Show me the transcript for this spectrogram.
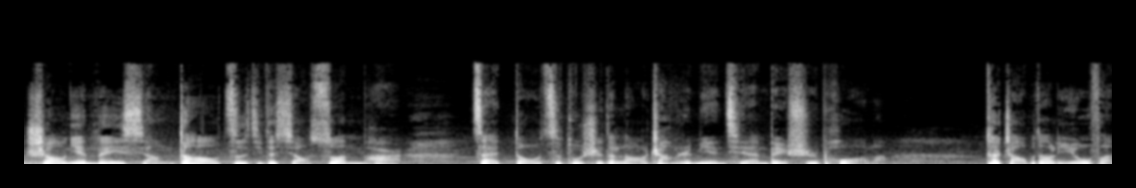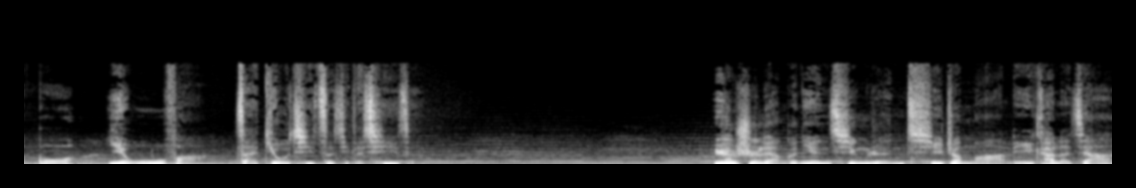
少年没想到自己的小算盘，在斗字不识的老丈人面前被识破了。他找不到理由反驳，也无法再丢弃自己的妻子。于是，两个年轻人骑着马离开了家，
